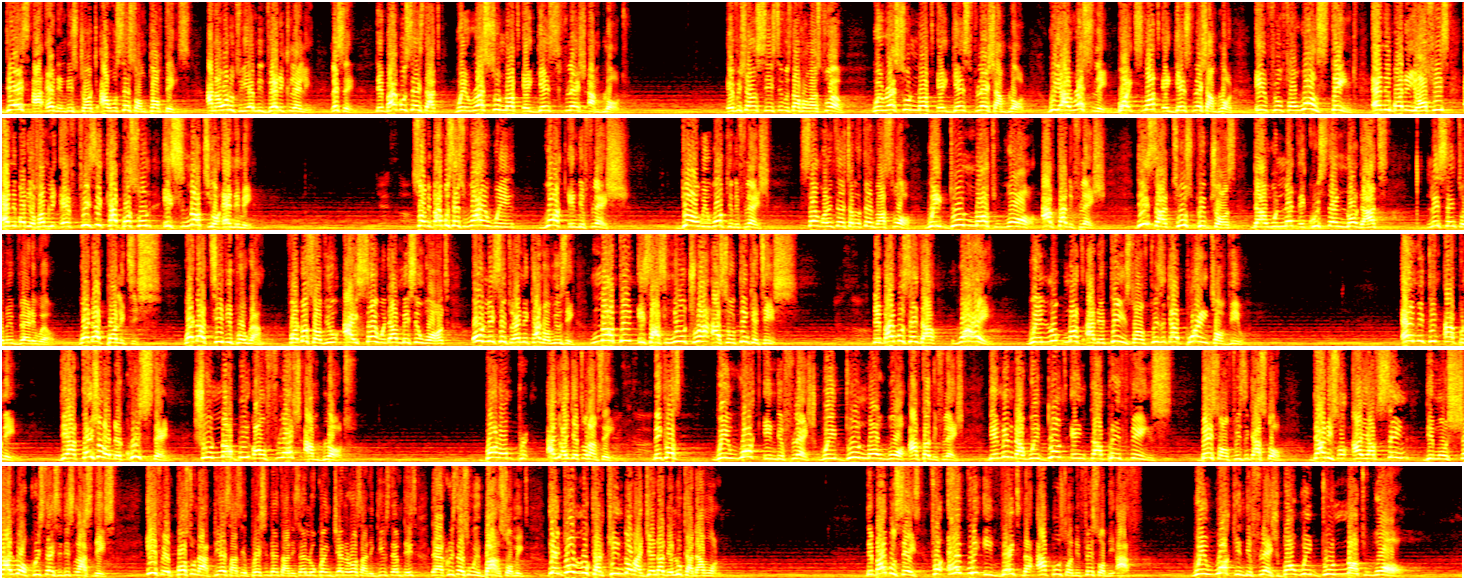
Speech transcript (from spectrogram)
Days ahead in this church, I will say some tough things. And I want you to hear me very clearly. Listen, the Bible says that we wrestle not against flesh and blood Ephesians 6, if we start from verse 12, we wrestle not against flesh and blood. We are wrestling, but it's not against flesh and blood. If you for once think anybody in your office, anybody in your family, a physical person is not your enemy. Yes, so the Bible says, why we walk in the flesh, though we walk in the flesh. 2 Corinthians chapter 10, verse 4. We do not war after the flesh. These are two scriptures that will let a Christian know that listen to me very well. Whether politics, whether TV program, for those of you, I say without missing words, who listen to any kind of music, nothing is as neutral as you think it is. The Bible says that why we look not at the things from physical point of view. Anything happening, the attention of the Christian should not be on flesh and blood, but on. I, I get what I'm saying because we walk in the flesh, we do not war after the flesh. They mean that we don't interpret things based on physical stuff. That is what I have seen the most shallow of Christians in these last days. If a person appears as a president and is eloquent, generous, and he gives them things, there are Christians who will bow and submit. They don't look at kingdom agenda, they look at that one. The Bible says, For every event that happens on the face of the earth, we walk in the flesh, but we do not war.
